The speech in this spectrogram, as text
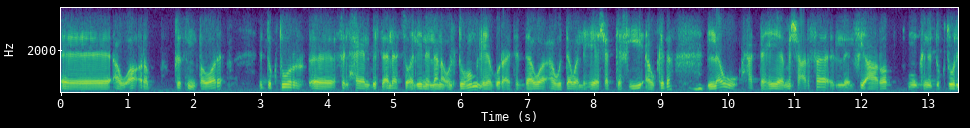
آه أو أقرب قسم طوارئ. الدكتور آه، في الحال بيسألها السؤالين اللي أنا قلتهم اللي هي جرعة الدواء أو الدواء اللي هي شاكه فيه أو كده. لو حتى هي مش عارفة في أعراض ممكن الدكتور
